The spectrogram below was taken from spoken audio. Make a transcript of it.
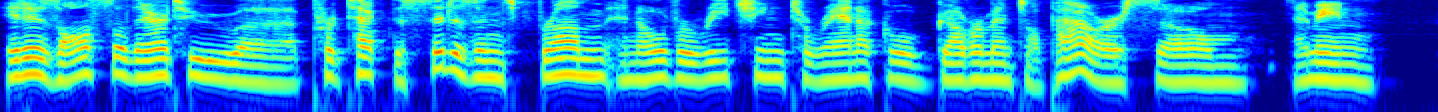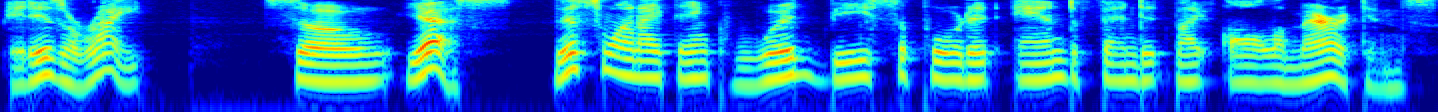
It is also there to uh, protect the citizens from an overreaching tyrannical governmental power. So, I mean, it is a right. So, yes, this one I think would be supported and defended by all Americans.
